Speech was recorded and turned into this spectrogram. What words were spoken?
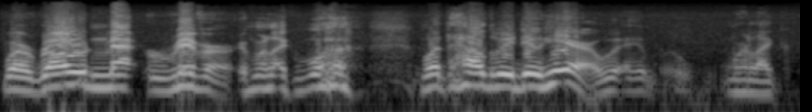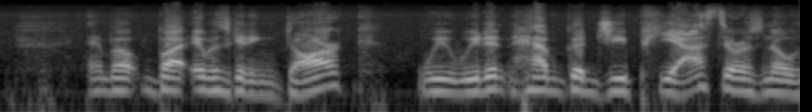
where road met river. And we're like what what the hell do we do here? We- we're like and but but it was getting dark. We we didn't have good gps there was no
